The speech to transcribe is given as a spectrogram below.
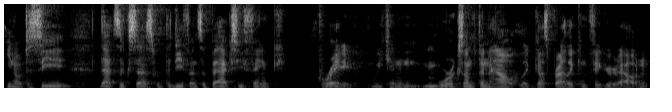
you know, to see that success with the defensive backs, you think great. We can work something out. Like Gus Bradley can figure it out, and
